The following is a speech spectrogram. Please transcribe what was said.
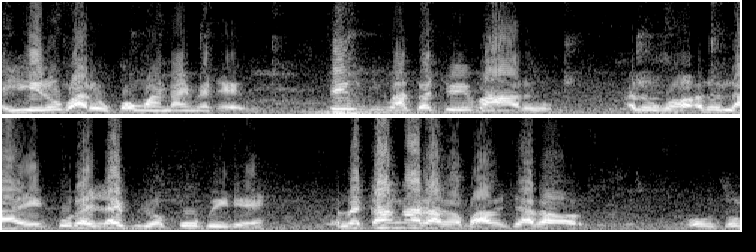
အရေတို့ဘာတို့ပုံမှန်တိုင်းပဲထည့်ပြီသေဦးဒီမှာသွားကျွေးမှာတို့အဲ့လိုပေါ့အဲ့လိုလာရင်ကိုယ်တိုင်လိုက်ပြီးတော့ပို့ပေးတယ်ဒါပေမဲ့ကန်းကားတာတော့ဘာလို့ကြတော့ဟိုတို့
